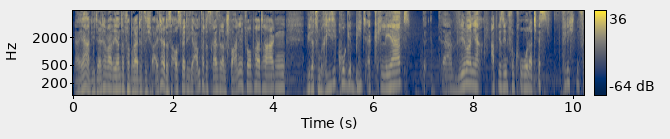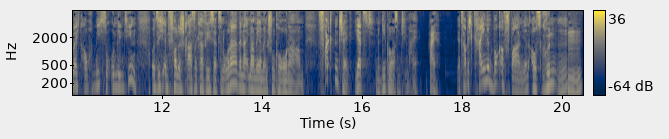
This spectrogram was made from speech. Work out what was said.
Naja, die Delta-Variante verbreitet sich weiter. Das Auswärtige Amt hat das Reiseland Spanien vor ein paar Tagen wieder zum Risikogebiet erklärt. Da, da will man ja, abgesehen von Corona-Testpflichten, vielleicht auch nicht so unbedingt hin und sich in volle Straßencafés setzen, oder? Wenn da immer mehr Menschen Corona haben. Faktencheck, jetzt mit Nico aus dem Team. Hi. Hi. Jetzt habe ich keinen Bock auf Spanien, aus Gründen.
